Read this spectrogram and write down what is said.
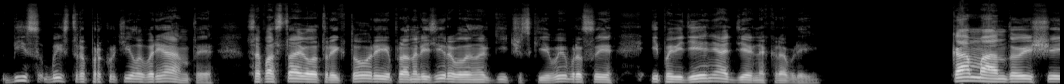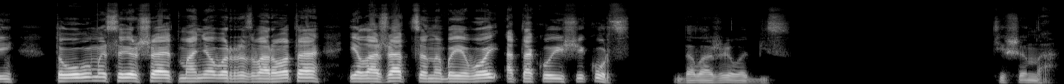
Бис быстро прокрутила варианты, сопоставила траектории, проанализировала энергические выбросы и поведение отдельных кораблей. «Командующий, Туумы совершают маневр разворота и ложатся на боевой атакующий курс», — доложила Бис. Тишина.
